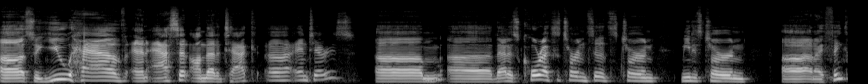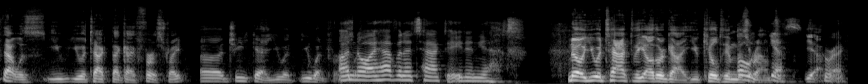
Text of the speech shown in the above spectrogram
Uh, so you have an asset on that attack, uh, Antares. Um, uh, that is Corrax's turn, Sid's turn, Mina's turn, uh, and I think that was you. You attacked that guy first, right? Uh, G. Yeah, you went- you went first. Uh, no, I haven't attacked Aiden yet. No, you attacked the other guy. You killed him this oh, round. yes. Yeah. Correct.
